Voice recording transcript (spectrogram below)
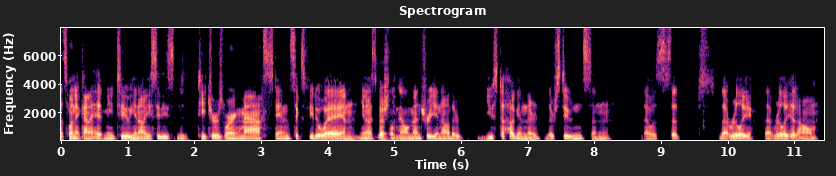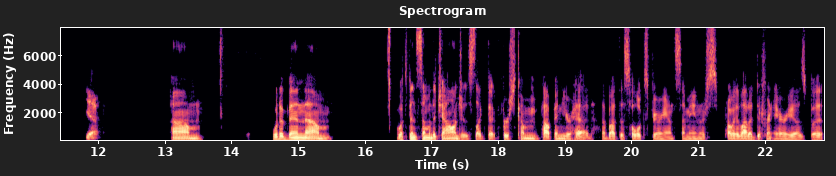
that's when it kind of hit me too. You know, you see these teachers wearing masks, standing six feet away, and you know, especially in elementary, you know, they're used to hugging their their students, and that was that that really that really hit home. yeah. Um, would have been um, what's been some of the challenges like that first come pop into your head about this whole experience? I mean, there's probably a lot of different areas, but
